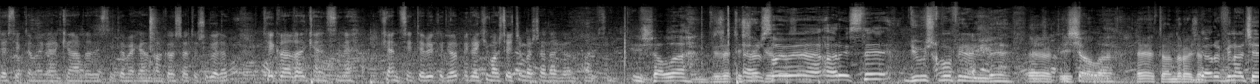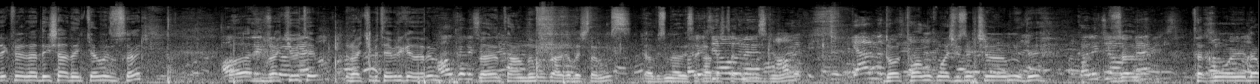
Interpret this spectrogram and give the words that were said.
desteklemeye gelen, kenarda desteklemeye gelen arkadaşlara teşekkür ederim. Tekrardan kendisine kendisini tebrik ediyorum. İleriki maçlar için başarılar diliyorum. Hadi. İnşallah. Bize teşekkür Ersoy ederiz. ve Ares'te gümüş kupa finalinde. Evet inşallah. Evet Önder hocam. Yarı final, çeyrek finallerde inşallah denk gelmez bu sefer. Valla rakibi, te- rakibi tebrik ederim. Zaten tanıdığımız arkadaşlarımız. Ya bizim neredeyse kardeş takımımız gibi. 4 puanlık maç bizim için önemliydi. Güzel takım oyunuyla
